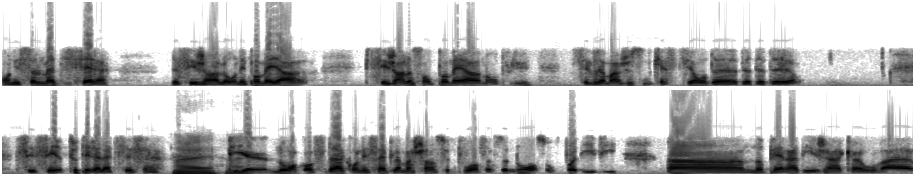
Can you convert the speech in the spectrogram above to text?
on est seulement différent de ces gens-là. On n'est pas meilleurs. Puis ces gens-là sont pas meilleurs non plus. c'est vraiment juste une question de, de, de, c'est, tout est relatif. Hein? Puis euh, nous, on considère qu'on est simplement chanceux de pouvoir faire ça. Nous, on sauve pas des vies en opérant des gens à cœur ouvert.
